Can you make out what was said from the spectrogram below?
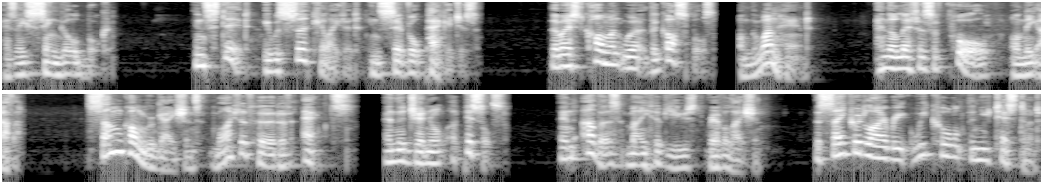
as a single book. Instead, it was circulated in several packages. The most common were the Gospels, on the one hand, and the letters of Paul on the other. Some congregations might have heard of Acts and the general epistles, and others may have used Revelation. The sacred library we call the New Testament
